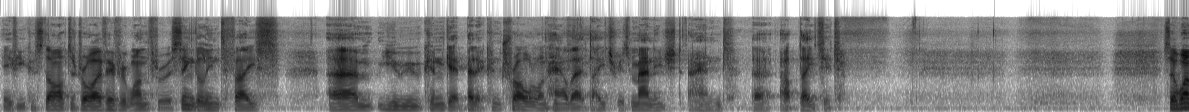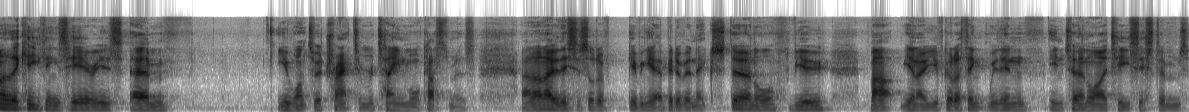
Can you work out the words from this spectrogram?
If you can start to drive everyone through a single interface, um, you can get better control on how that data is managed and uh, updated. So one of the key things here is um, you want to attract and retain more customers. And I know this is sort of giving it a bit of an external view, but you know, you've got to think within internal IT systems,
